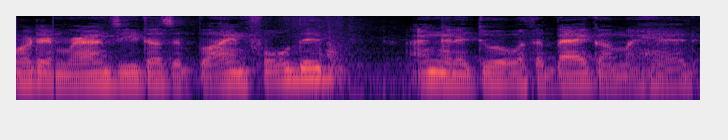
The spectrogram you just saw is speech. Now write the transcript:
Gordon Ramsay does it blindfolded. I'm gonna do it with a bag on my head.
